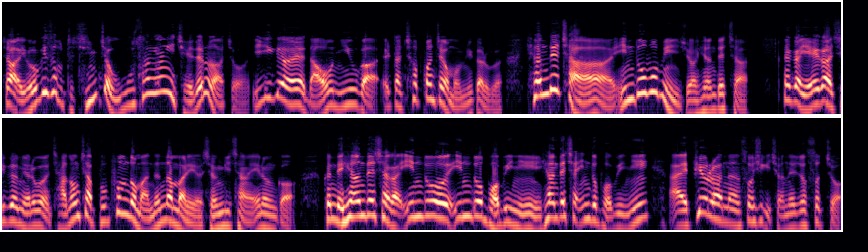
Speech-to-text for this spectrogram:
자 여기서부터 진짜 우상향이 제대로 났죠. 이게 나온 이유가 일단 첫 번째가 뭡니까 여러분? 현대차 인도법인이죠 현대차. 그러니까 얘가 지금 여러분 자동차 부품도 만든단 말이에요 전기차나 이런 거. 근데 현대차가 인도 인도 법인이 현대차 인도 법인이 IPO를 한다는 소식이 전해졌었죠.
